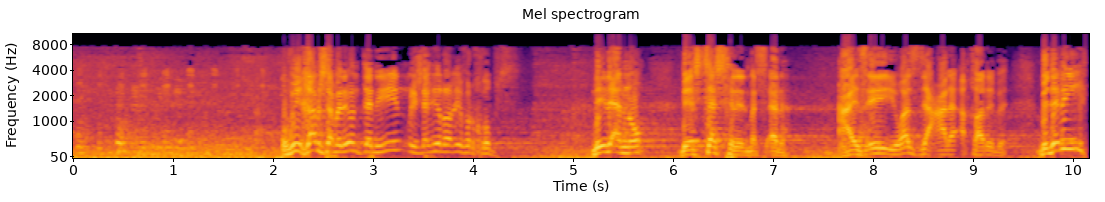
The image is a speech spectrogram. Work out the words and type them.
وفي خمسة مليون تانيين مش لاقيين رغيف الخبز. ليه؟ لأنه بيستسهل المسألة. عايز إيه؟ يوزع على أقاربه. بدليل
